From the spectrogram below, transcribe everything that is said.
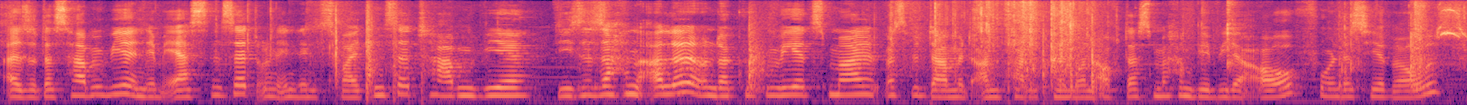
Also das haben wir in dem ersten Set und in dem zweiten Set haben wir diese Sachen alle. Und da gucken wir jetzt mal, was wir damit anfangen können. Und auch das machen wir wieder auf, holen das hier raus.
